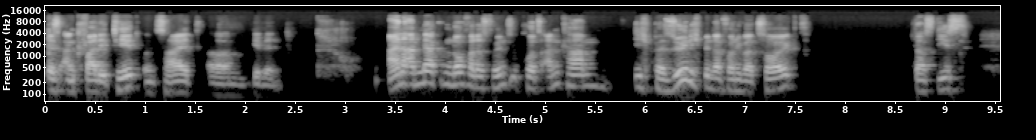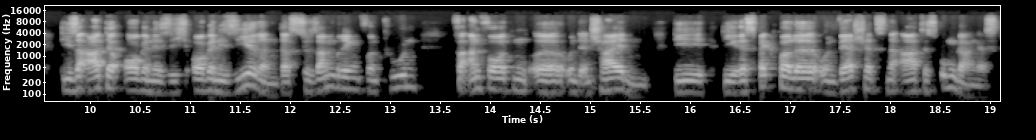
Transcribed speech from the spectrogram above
es an Qualität und Zeit ähm, gewinnt. Eine Anmerkung noch, weil das vorhin so kurz ankam. Ich persönlich bin davon überzeugt, dass dies diese Art der Organis Organisieren, das Zusammenbringen von Tun, Verantworten äh, und Entscheiden, die, die respektvolle und wertschätzende Art des Umganges,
